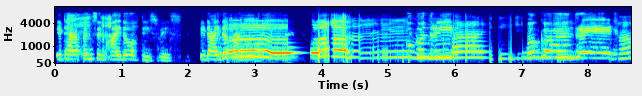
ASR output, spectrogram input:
it happens in either of these ways. It either converts. Mukund, read. Mukund, read. Huh?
